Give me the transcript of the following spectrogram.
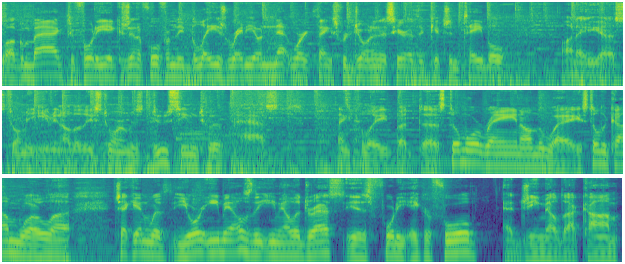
Welcome back to 40 Acres and a Fool from the Blaze Radio Network. Thanks for joining us here at the kitchen table on a uh, stormy evening, although these storms do seem to have passed, thankfully, but uh, still more rain on the way. Still to come, we'll uh, check in with your emails. The email address is 40acrefool at gmail.com,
